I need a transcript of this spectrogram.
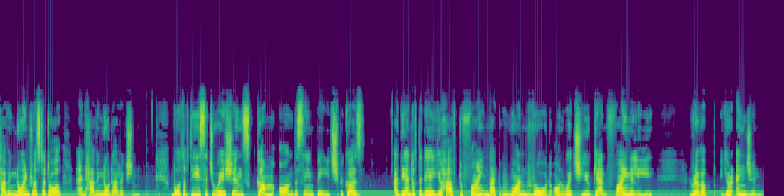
having no interest at all and having no direction. Both of these situations come on the same page because at the end of the day, you have to find that one road on which you can finally rev up your engine,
